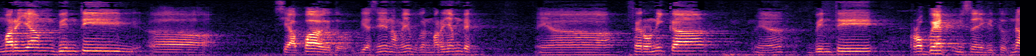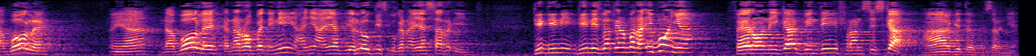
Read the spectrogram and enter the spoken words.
Maryam binti uh, siapa gitu. Biasanya namanya bukan Maryam deh. Ya, Veronica ya, binti Robert misalnya gitu. Tidak boleh ya tidak boleh karena Robert ini hanya ayah biologis bukan ayah syar'i. Di, di, dinisbatkan kepada ibunya Veronica binti Francisca, ah gitu misalnya.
